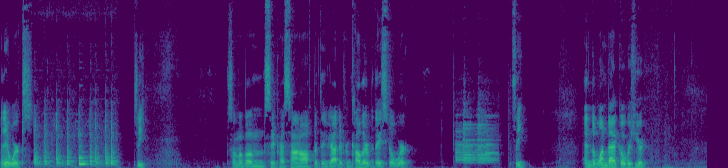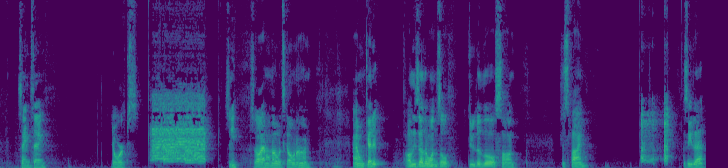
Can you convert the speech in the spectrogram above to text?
and it works. See? Some of them say press on off, but they've got different color, but they still work. See? And the one back over here. Same thing. It works. See? So I don't know what's going on. I don't get it. All these other ones will do the little song just fine. See that?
